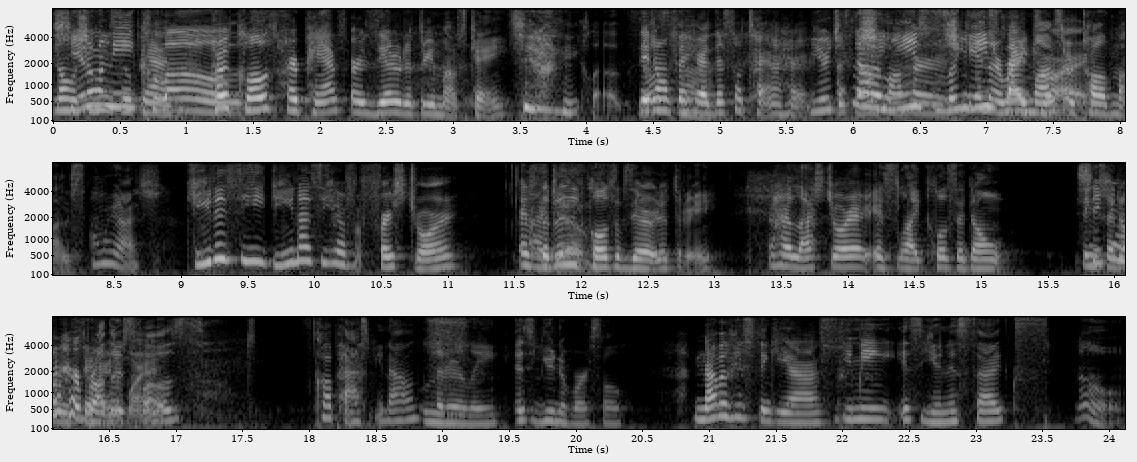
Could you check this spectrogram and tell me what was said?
no, she, don't needs new need pants. clothes. Her clothes, her pants are zero to three months. Okay, She don't need clothes. they don't fit her. They're so tight on her. You're just not she needs, her. she looking in needs the right months or twelve months. Oh my gosh. Do you not see? Do you not see her first drawer? It's I literally do. clothes of zero to three, and her last drawer is like clothes that don't. She can wear her brother's anymore. clothes. It's called pass me downs. Literally, it's universal. Not with his stinky ass. You mean it's unisex? No,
